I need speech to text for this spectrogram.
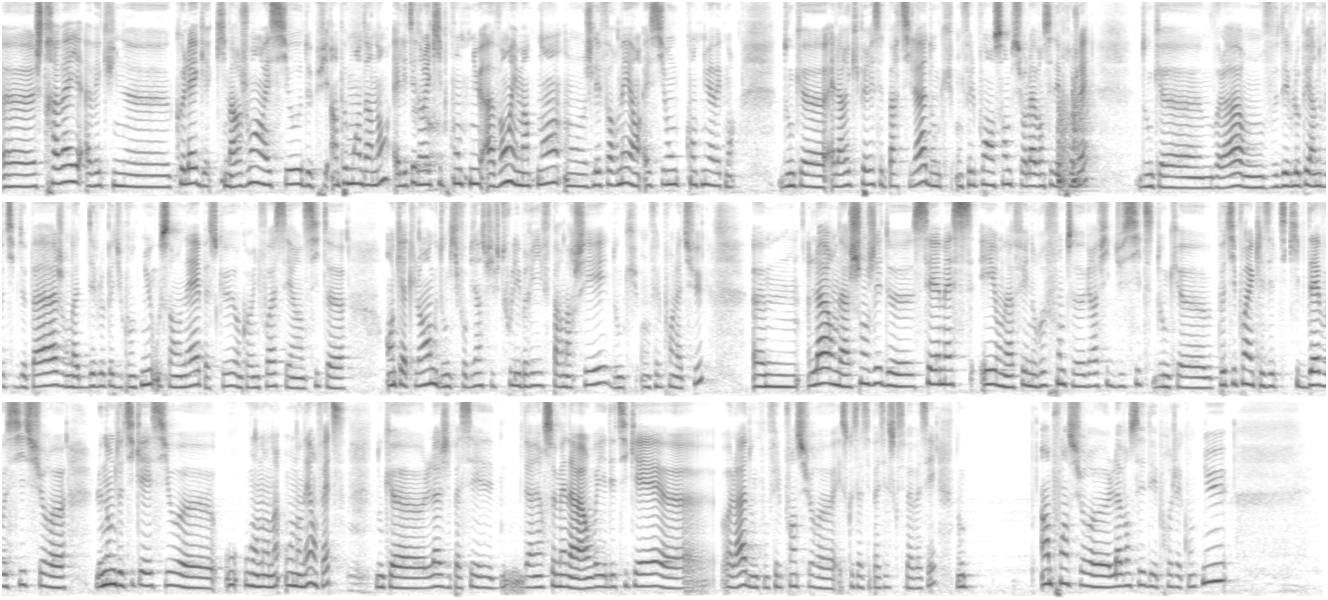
Euh, je travaille avec une euh, collègue qui m'a rejoint en SEO depuis un peu moins d'un an. Elle était dans l'équipe contenu avant et maintenant, on- je l'ai formée en SEO contenu avec moi. Donc, euh, elle a récupéré cette partie-là. Donc, on fait le point ensemble sur l'avancée des projets. Donc, euh, voilà, on veut développer un nouveau type de page. On a développé du contenu, où ça en est, parce que, encore une fois, c'est un site euh, en quatre langues. Donc, il faut bien suivre tous les briefs par marché. Donc, on fait le point là-dessus. Euh, là, on a changé de CMS et on a fait une refonte euh, graphique du site. Donc, euh, petit point avec les équipes dev aussi sur le nombre de tickets SEO où, où on, en est en fait. Donc là, j'ai passé les dernières semaines à envoyer des tickets. voilà, donc on fait le point sur est-ce que ça s'est passé, est-ce que c'est pas passé. Donc, un point sur l'avancée des projets contenus,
